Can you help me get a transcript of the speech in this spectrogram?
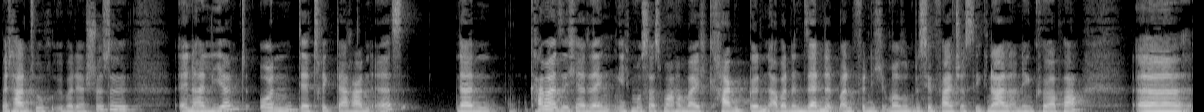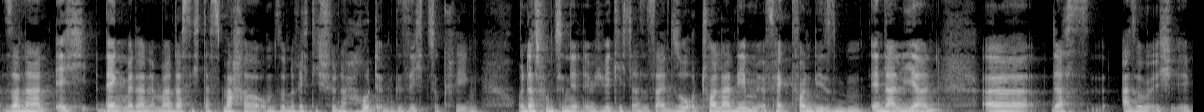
mit Handtuch über der Schüssel inhalierend. Und der Trick daran ist, dann kann man sich ja denken, ich muss das machen, weil ich krank bin, aber dann sendet man, finde ich, immer so ein bisschen falsches Signal an den Körper. Äh, sondern ich denke mir dann immer, dass ich das mache, um so eine richtig schöne Haut im Gesicht zu kriegen. Und das funktioniert nämlich wirklich. Das ist ein so toller Nebeneffekt von diesem Inhalieren. Äh, dass, also ich, ich,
